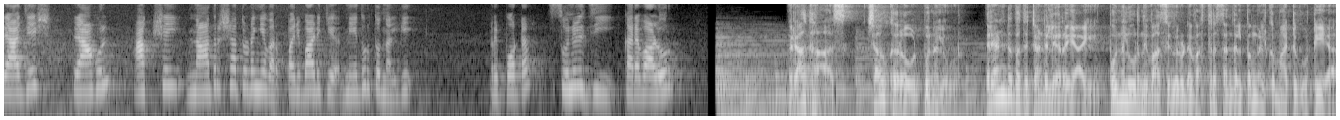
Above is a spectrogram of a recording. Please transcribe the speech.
രാജേഷ് രാഹുൽ അക്ഷയ് നാദർഷ തുടങ്ങിയവർ പരിപാടിക്ക് നേതൃത്വം നൽകി. Reporter Sunil G Karavaloor. Radhas Chowk road Punalur. രണ്ടു പതിറ്റാണ്ടിലേറെയായി പുനലൂർ നിവാസികളുടെ വസ്ത്രസങ്കല്പങ്ങൾക്ക് മാറ്റുകൂട്ടിയ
